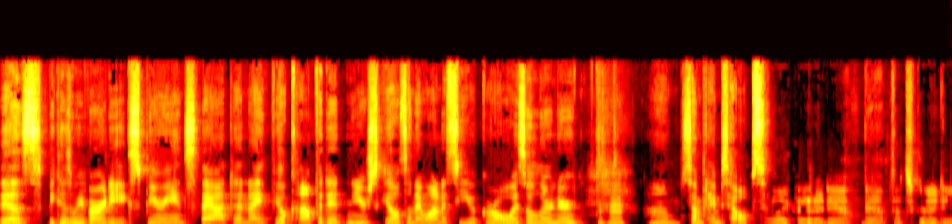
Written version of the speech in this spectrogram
this because we've already experienced that. And I feel confident in your skills and I want to see you grow as a learner. Mm-hmm. Um, sometimes helps. I like that idea. Yeah, that's a good idea.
